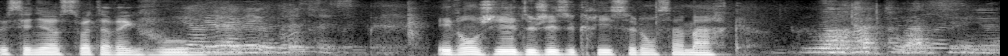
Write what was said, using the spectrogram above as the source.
Le Seigneur soit avec vous. et avec votre esprit. Évangile de Jésus-Christ selon saint Marc. Gloire à toi, Seigneur.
